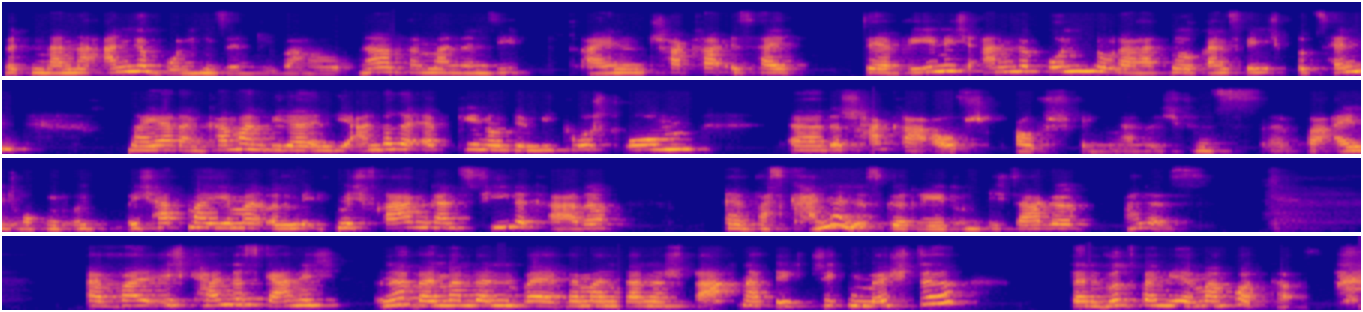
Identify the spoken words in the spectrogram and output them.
miteinander angebunden sind überhaupt. Ne? Wenn man dann sieht, ein Chakra ist halt sehr wenig angebunden oder hat nur ganz wenig Prozent, naja, dann kann man wieder in die andere App gehen und im Mikrostrom äh, das Chakra auf, aufschwingen. Also ich finde es äh, beeindruckend. Und mich hat mal jemand, also mich, mich fragen ganz viele gerade, äh, was kann denn das Gerät? Und ich sage, alles. Äh, weil ich kann das gar nicht, ne, wenn man dann, bei, wenn man dann eine Sprachnachricht schicken möchte, dann wird es bei mir immer ein Podcast.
